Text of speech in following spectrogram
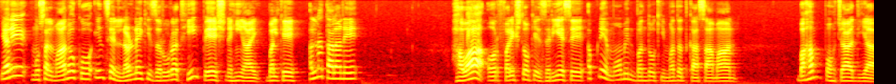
یعنی مسلمانوں کو ان سے لڑنے کی ضرورت ہی پیش نہیں آئی، بلکہ اللہ تعالیٰ نے ہوا اور فرشتوں کے ذریعے سے اپنے مومن بندوں کی مدد کا سامان بہم پہنچا دیا۔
